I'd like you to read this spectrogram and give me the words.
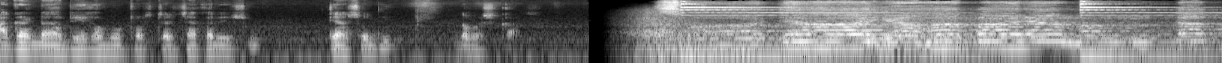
આગળના અભિગમો પર ચર્ચા કરીશું. ત્યાં સુધી નમસ્કાર. स्वाध्यायः परमं तप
